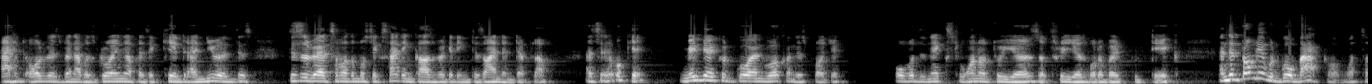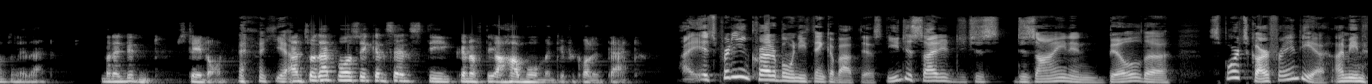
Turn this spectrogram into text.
I had always, when I was growing up as a kid, I knew that this, this is where some of the most exciting cars were getting designed and developed. I said, okay, maybe I could go and work on this project over the next one or two years or three years, whatever it would take. And then probably I would go back or what something like that. But I didn't, stayed on. yeah. And so that was, you can sense the kind of the aha moment, if you call it that. It's pretty incredible when you think about this. You decided to just design and build a sports car for India. I mean,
